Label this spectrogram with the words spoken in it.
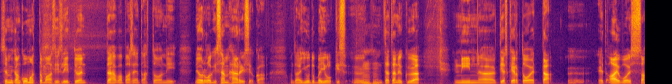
Se, mikä on kuumottavaa siis liittyen tähän vapaaseen tahtoon, niin neurologi Sam Harris, joka on täällä YouTube-julkis mm-hmm. tätä nykyään, niin äh, ties kertoo, että, että aivoissa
